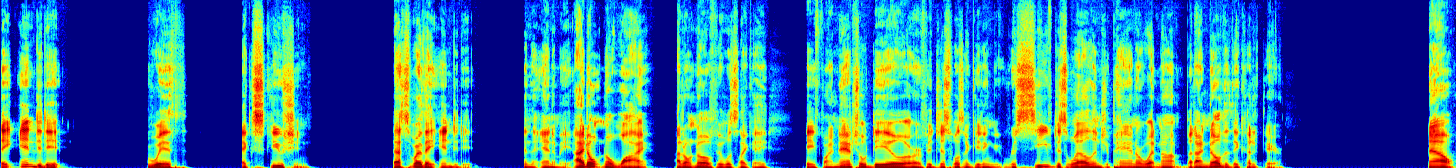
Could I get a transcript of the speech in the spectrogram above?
they ended it with Xcution. That's where they ended it in the anime. I don't know why. I don't know if it was like a a financial deal or if it just wasn't getting received as well in Japan or whatnot, but I know that they cut it there. Now,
